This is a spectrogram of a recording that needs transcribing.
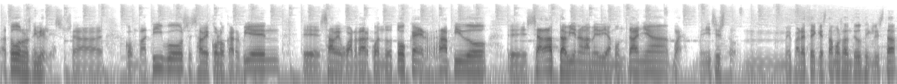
a todos los niveles. O sea, combativo, se sabe colocar bien, eh, sabe guardar cuando toca, es rápido, eh, se adapta bien a la media montaña. Bueno, insisto, mm, me parece que estamos ante un ciclista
